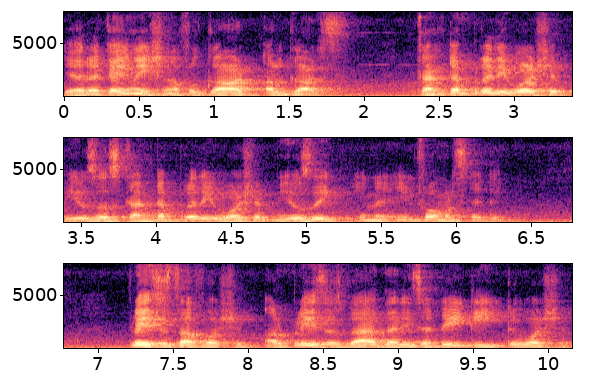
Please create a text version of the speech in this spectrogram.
a recognition of a god or gods. Contemporary worship uses contemporary worship music in an informal setting. Places of worship are places where there is a deity to worship.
